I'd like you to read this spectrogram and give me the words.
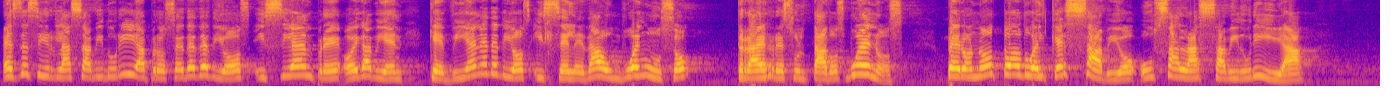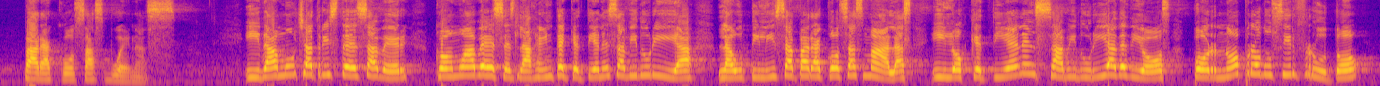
Es decir, la sabiduría procede de Dios y siempre, oiga bien, que viene de Dios y se le da un buen uso, trae resultados buenos. Pero no todo el que es sabio usa la sabiduría para cosas buenas. Y da mucha tristeza ver cómo a veces la gente que tiene sabiduría la utiliza para cosas malas y los que tienen sabiduría de Dios por no producir fruto,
